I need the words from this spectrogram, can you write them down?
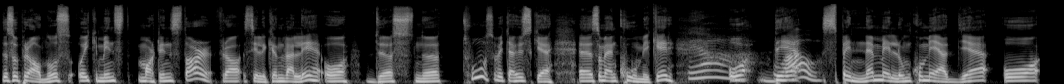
The Sopranos og ikke minst Martin Starr fra Silicon Valley og Død snø 2, så vidt jeg husker, som er en komiker. Ja, Og det wow. spennet mellom komedie og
